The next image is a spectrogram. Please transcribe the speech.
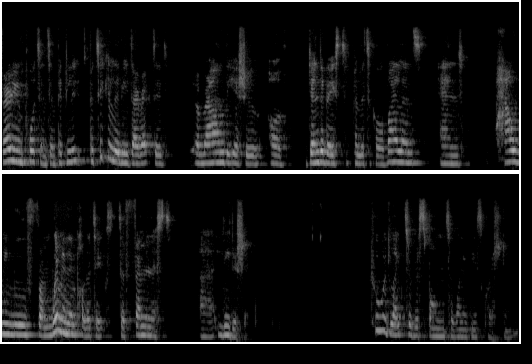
very important and particularly directed around the issue of gender-based political violence and how we move from women in politics to feminist uh, leadership. Who would like to respond to one of these questions?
